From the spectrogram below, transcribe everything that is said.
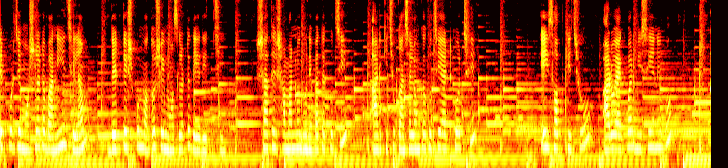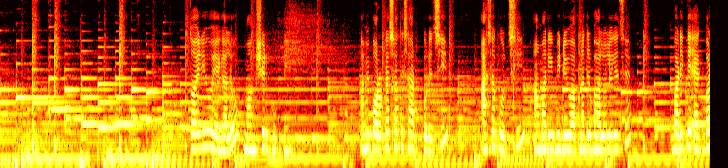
এরপর যে মশলাটা বানিয়েছিলাম, দেড় টেস্পুন মতো সেই মশলাটা দিয়ে দিচ্ছি। সাথে সামান্য ধনেপাতা কুচি আর কিছু কাঁচা লঙ্কা কুচি অ্যাড করছি। এই সব কিছু আরও একবার মিশিয়ে নেব। তৈরি হয়ে গেল মাংসের ঘুগনি। আমি পরোটার সাথে সার্ভ করেছি। আশা করছি আমার এই ভিডিও আপনাদের ভালো লেগেছে। বাড়িতে একবার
